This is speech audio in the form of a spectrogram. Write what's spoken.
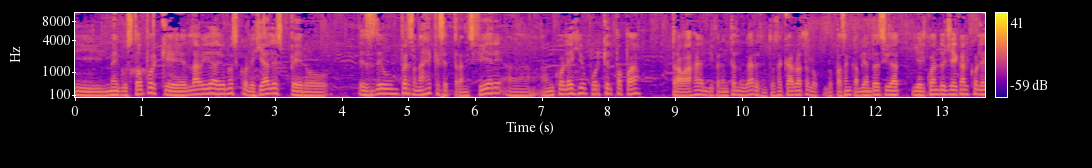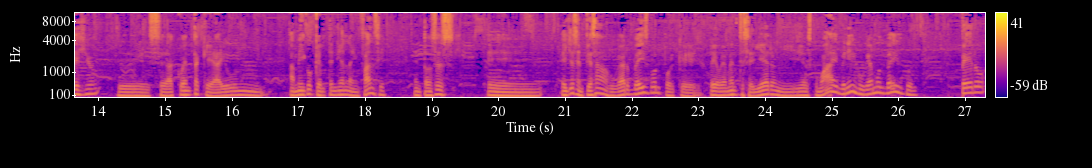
Y me gustó porque es la vida de unos colegiales, pero es de un personaje que se transfiere a, un colegio porque el papá trabaja en diferentes lugares, entonces a cada rato lo, pasan cambiando de ciudad y él cuando llega al colegio eh, se da cuenta que hay un, amigo que él tenía en la infancia. Entonces, eh, ellos empiezan a jugar béisbol porque eh, obviamente se dieron y es como, ay, vení, juguemos béisbol. Pero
